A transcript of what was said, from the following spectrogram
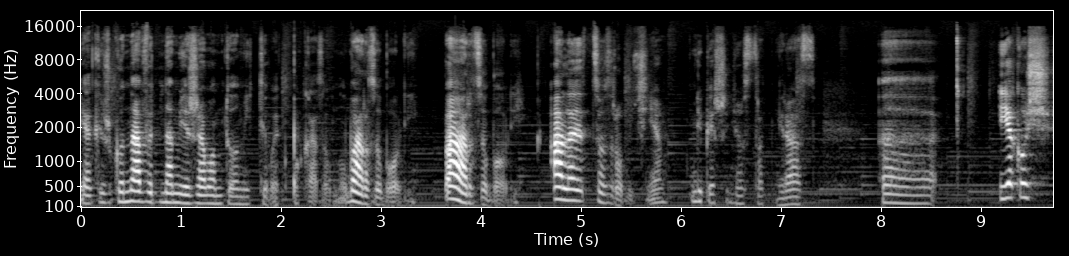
jak już go nawet namierzałam, to on mi tyłek pokazał. No bardzo boli, bardzo boli. Ale co zrobić, nie? Nie pierwszy, nie ostatni raz. Eee, jakoś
